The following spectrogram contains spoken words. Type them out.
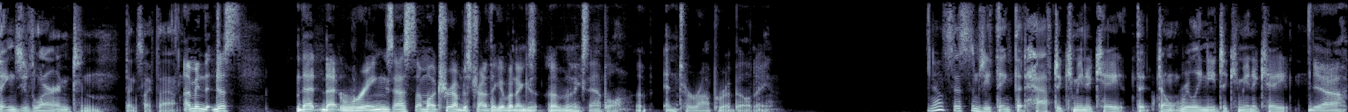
things you've learned and things like that. I mean, just that that rings as somewhat true. I'm just trying to think of an ex- of an example of interoperability. You know, systems you think that have to communicate that don't really need to communicate. Yeah,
